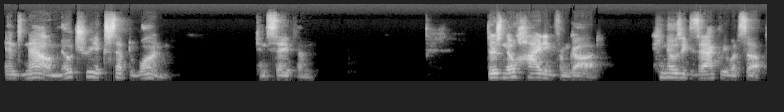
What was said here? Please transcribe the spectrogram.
And now no tree except one can save them. There's no hiding from God. He knows exactly what's up.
